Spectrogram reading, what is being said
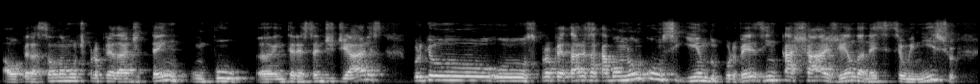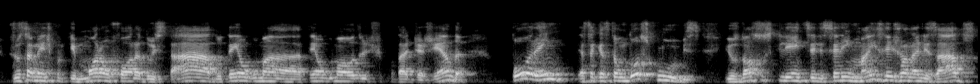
a operação na multipropriedade tem um pool uh, interessante de áreas, porque o, os proprietários acabam não conseguindo, por vezes, encaixar a agenda nesse seu início, justamente porque moram fora do estado, tem alguma, tem alguma outra dificuldade de agenda. Porém, essa questão dos clubes e os nossos clientes eles serem mais regionalizados,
